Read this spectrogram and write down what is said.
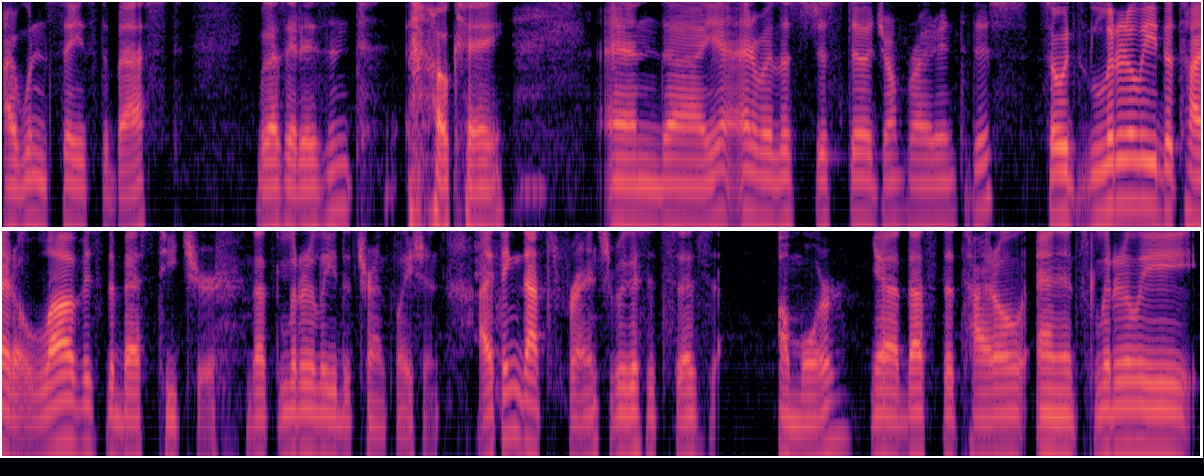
I wouldn't say it's the best because it isn't. okay and uh, yeah anyway let's just uh, jump right into this. So it's literally the title love is the best teacher. That's literally the translation. I think that's french because it says amour. Yeah that's the title and it's literally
